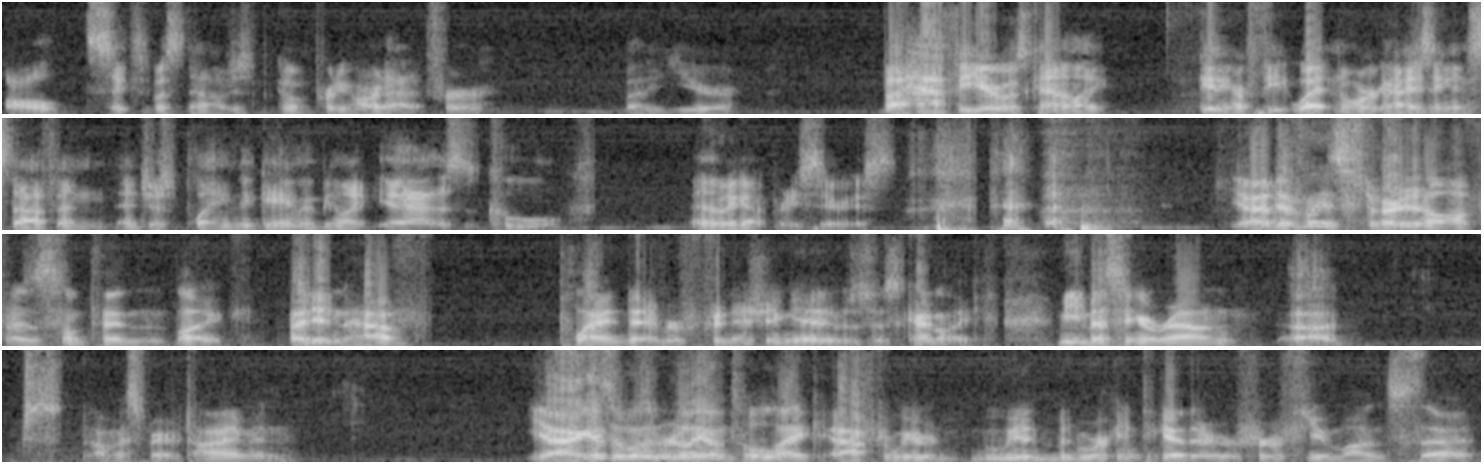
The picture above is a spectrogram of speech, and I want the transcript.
all six of us now just going pretty hard at it for about a year. About half a year was kind of like getting our feet wet and organizing and stuff, and and just playing the game and being like, yeah, this is cool. And then we got pretty serious. Yeah, it definitely started off as something like I didn't have planned ever finishing it. It was just kind of like me messing around, uh, just on my spare time, and yeah, I guess it wasn't really until like after we were we had been working together for a few months that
